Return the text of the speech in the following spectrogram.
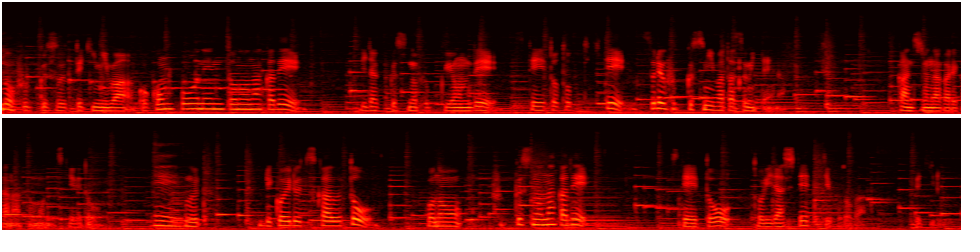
のフックス的にはこうコンポーネントの中で Redux のフック読んでステート取ってきてそれをフックスに渡すみたいな感じの流れかなと思うんですけれどえこの Recoil 使うとこのフックスの中でステートを取り出してっていうことができる。え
